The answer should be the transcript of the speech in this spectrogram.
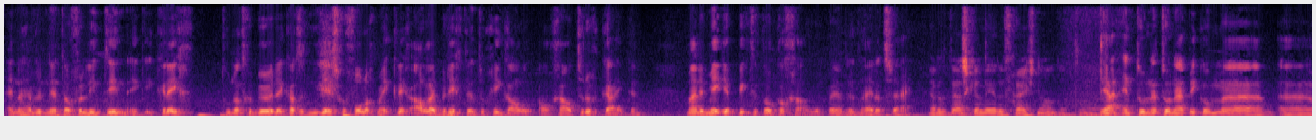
En dan hebben we het net over LinkedIn. Ik, ik kreeg toen dat gebeurde, ik had het niet eens gevolgd, maar ik kreeg allerlei berichten. En toen ging ik al, al gauw terugkijken. Maar de media pikte het ook al gauw op, hè, dat hij dat zei. Ja, dat escaleerde vrij snel. Dat, uh... Ja, en toen, toen heb ik hem, uh, uh,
